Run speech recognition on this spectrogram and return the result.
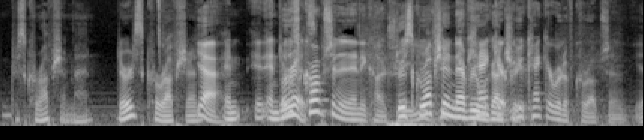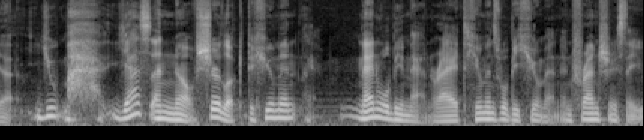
there's corruption, man. There's corruption. Yeah. and and, there there's is. corruption in any country. There's You- corruption you in every can't get- country. you can't get rid of corruption. Yeah. you yes and no sure look the human men will be men right humans will be human in french we say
